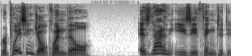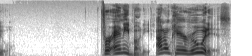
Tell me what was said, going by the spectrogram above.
Replacing Joel Quenneville is not an easy thing to do. for anybody. I don't care who it is.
